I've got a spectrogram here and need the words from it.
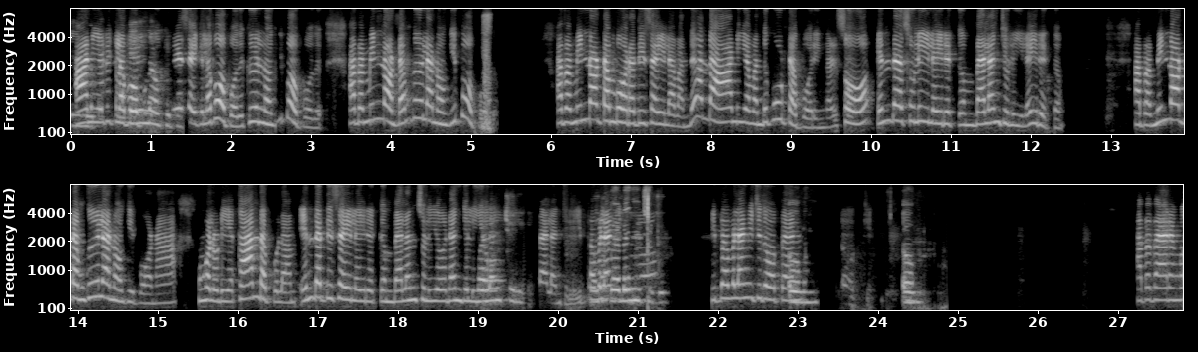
ஆணி எதுக்குள்ள போக. மேசைக்குள்ள போக போகுது. கீழ் நோக்கி போக போகுது. அப்ப மின்னோட்டம் கீழே நோக்கி போக போகுது. அப்ப மின்னோட்டம் போற திசையில வந்து அந்த ஆணிய வந்து பூட்ட போறீங்க சோ எந்த சுழியில இருக்கும்? பலஞ்சுழியில இருக்கும். அப்ப மின்னோட்டம் கீழே நோக்கி போனா உங்களுடைய காந்தப்புலம் எந்த திசையில இருக்கும்? பலஞ்சுழியோ இடஞ்சுழியோ பலஞ்சுழி. இப்ப? வலஞ்சுழி. இப்ப விளங்கிச்சுதோ ஓகே. அப்ப பாருங்க.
